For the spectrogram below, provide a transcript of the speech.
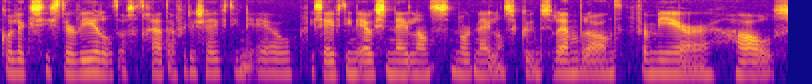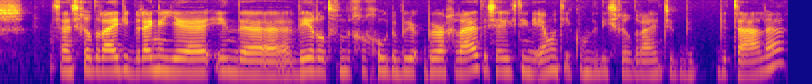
collecties ter wereld als het gaat over de 17e eeuw. 17e eeuwse Nederlands, Noord-Nederlandse kunst. Rembrandt, Vermeer, Hals, zijn schilderijen die brengen je in de wereld van de gegoede burgerij, de 17e eeuw, want die konden die schilderijen natuurlijk betalen.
